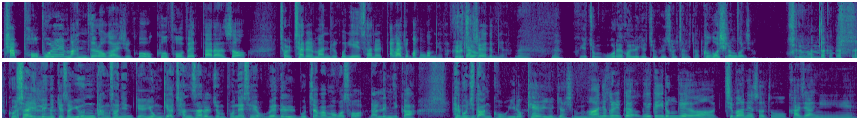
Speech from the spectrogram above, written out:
다 법을 만들어 가지고 그 법에 따라서 절차를 만들고 예산을 따 가지고 한 겁니다. 그렇게 그렇죠. 하셔야 됩니다. 네. 네. 그게 좀 오래 걸리겠죠. 그 절차를 따라. 그거 싫은 거죠. 싫은 겁니까? 9412님께서 윤 당선인께 용기와 찬사를 좀 보내세요. 왜들 못 잡아먹어서 난립니까? 해보지도 않고 이렇게 얘기하시는 분들 아니 그러니까 그러니까 이런 게요. 집안에서도 가장이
